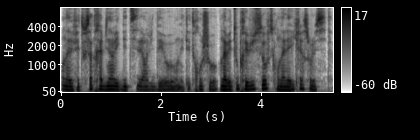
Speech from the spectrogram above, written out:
On avait fait tout ça très bien avec des teasers vidéo, on était trop chaud. On avait tout prévu sauf ce qu'on allait écrire sur le site.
